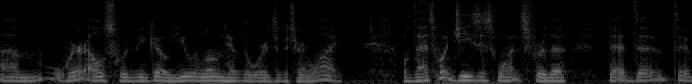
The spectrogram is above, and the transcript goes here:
um, Where else would we go? You alone have the words of eternal life. Well, that's what Jesus wants for the the the, the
